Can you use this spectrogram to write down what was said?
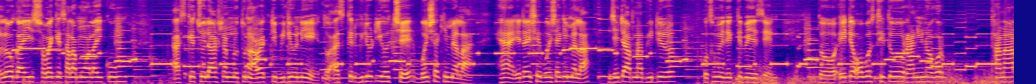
হ্যালো গাইস, সবাইকে সালামু আলাইকুম। আজকে চলে আসলাম নতুন আরও একটি ভিডিও নিয়ে। তো আজকের ভিডিওটি হচ্ছে বৈশাখী মেলা। হ্যাঁ এটাই সেই বৈশাখী মেলা যেটা আপনার ভিডিও প্রথমে দেখতে পেয়েছেন। তো এটা অবস্থিত রানীনগর থানার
